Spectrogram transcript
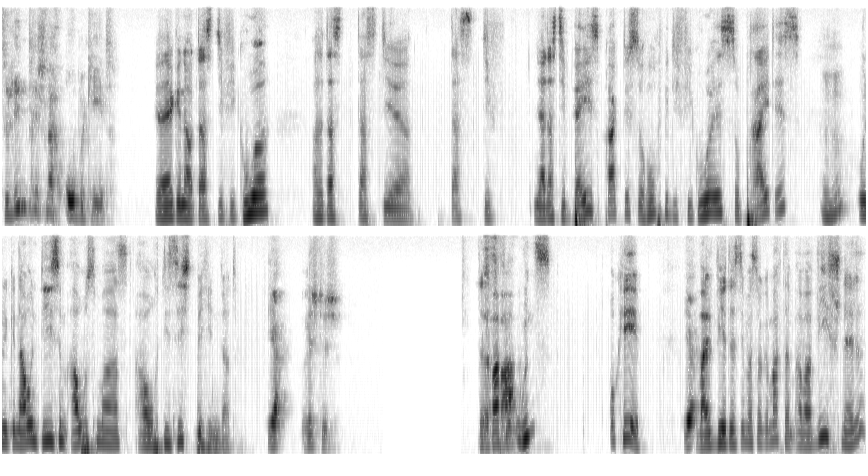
zylindrisch nach oben geht. Ja, genau, dass die Figur, also dass, dass dir, dass die, ja, dass die Base praktisch so hoch wie die Figur ist, so breit ist Mhm. und genau in diesem Ausmaß auch die Sicht behindert. Ja, richtig. Das, Das war, war- für uns okay, Ja. weil wir das immer so gemacht haben. Aber wie schnell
